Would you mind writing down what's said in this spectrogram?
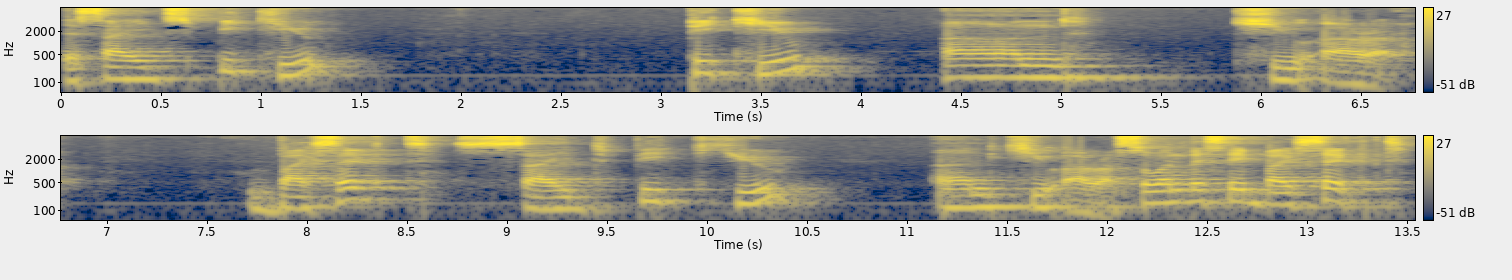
the sides PQ, PQ, and QR. Bisect side PQ and QR. So when they say bisect,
